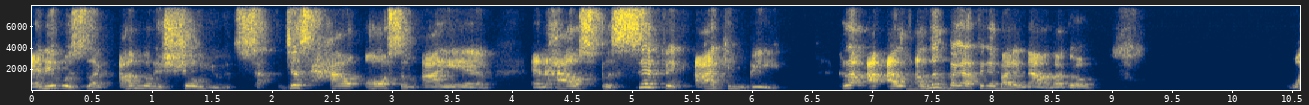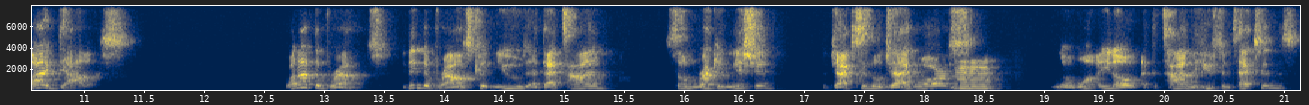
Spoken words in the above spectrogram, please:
And it was like i'm gonna show you just how awesome i am and how specific i can be. Because I, I, I look back i think about it now and i go why dallas why not the browns you think the browns couldn't use at that time some recognition the jacksonville jaguars Mm-hmm. you know, one, you know, at the time, the Houston Texans,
